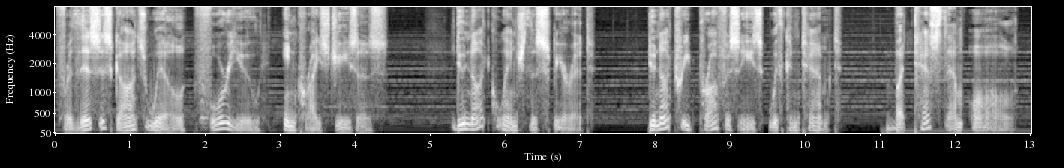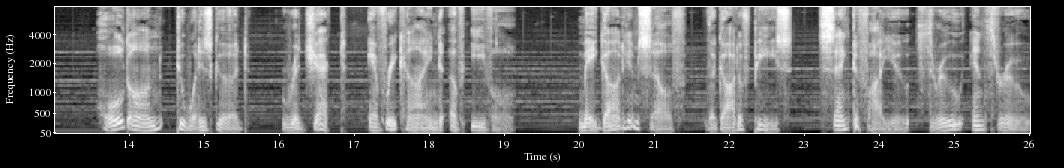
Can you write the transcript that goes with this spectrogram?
for this is God's will for you in Christ Jesus. Do not quench the Spirit. Do not treat prophecies with contempt, but test them all. Hold on to what is good. Reject every kind of evil. May God Himself, the God of peace, sanctify you through and through.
